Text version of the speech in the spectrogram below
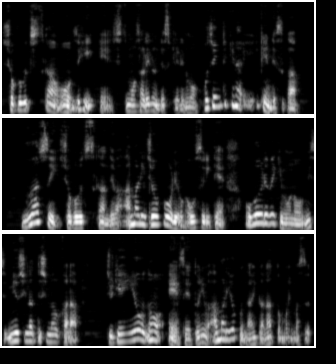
植物図鑑をぜひ、え、質問されるんですけれども、個人的な意見ですが、分厚い植物図鑑ではあまり情報量が多すぎて、覚えるべきものを見失ってしまうから、受験用の、え生徒にはあまり良くないかなと思います。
